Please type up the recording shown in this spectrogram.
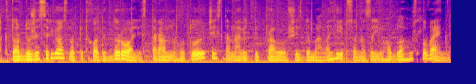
Актор дуже серйозно підходив до ролі, старанно готуючись та навіть відправившись до Мела Гібсона за його благословенням.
